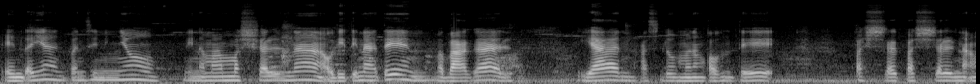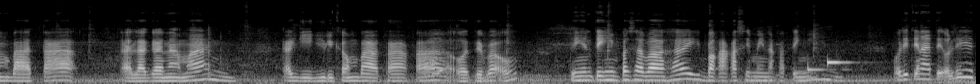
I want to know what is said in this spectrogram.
And ayan, pansinin nyo. May namamasyal na. Ulitin natin. Mabagal. Ayan, nakaslow mo ng kaunti. Pasyal-pasyal na ang bata. Talaga naman. Kagigil kang bata ka. O, ba Oh, tingin-tingin pa sa bahay. Baka kasi may nakatingin. Ulitin natin ulit.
